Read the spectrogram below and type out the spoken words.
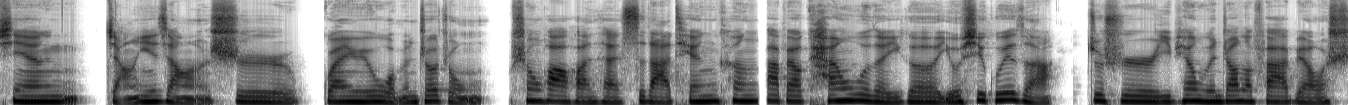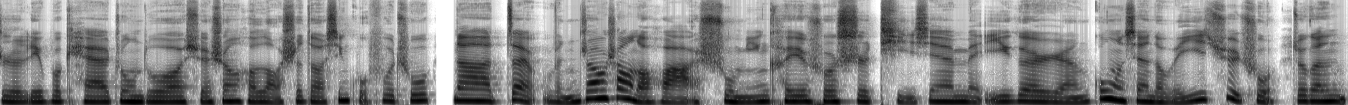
先讲一讲，是关于我们这种生化环材四大天坑发表刊物的一个游戏规则啊。就是一篇文章的发表是离不开众多学生和老师的辛苦付出。那在文章上的话，署名可以说是体现每一个人贡献的唯一去处，就跟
